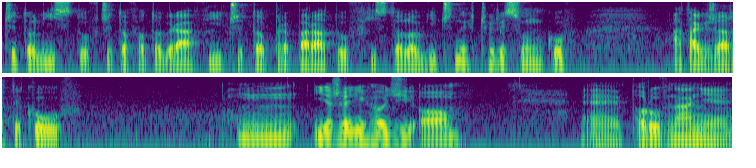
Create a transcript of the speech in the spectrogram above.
czy to listów, czy to fotografii, czy to preparatów histologicznych, czy rysunków, a także artykułów. Mm, jeżeli chodzi o e, porównanie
